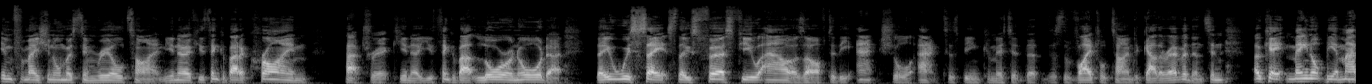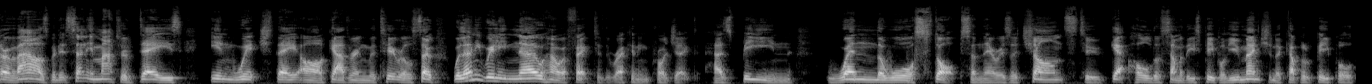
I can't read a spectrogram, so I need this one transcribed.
information almost in real time. You know, if you think about a crime, Patrick, you know, you think about law and order they always say it's those first few hours after the actual act has been committed that there's the vital time to gather evidence. And okay, it may not be a matter of hours, but it's certainly a matter of days in which they are gathering material. So we'll only really know how effective the Reckoning Project has been when the war stops and there is a chance to get hold of some of these people. You mentioned a couple of people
